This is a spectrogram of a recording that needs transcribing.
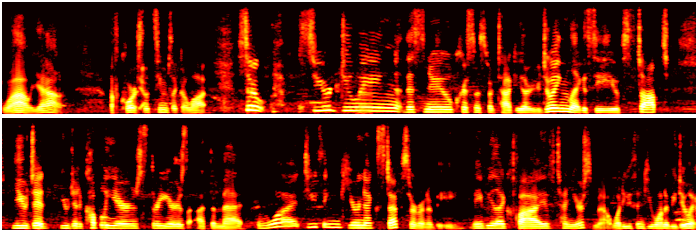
Wow, yeah. Of course, Yeah. that seems like a lot. So so you're doing this new Christmas spectacular, you're doing Legacy, you've stopped you did you did a couple years, three years at the Met. What do you think your next steps are going to be? Maybe like five, ten years from now. What do you think you want to be doing?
